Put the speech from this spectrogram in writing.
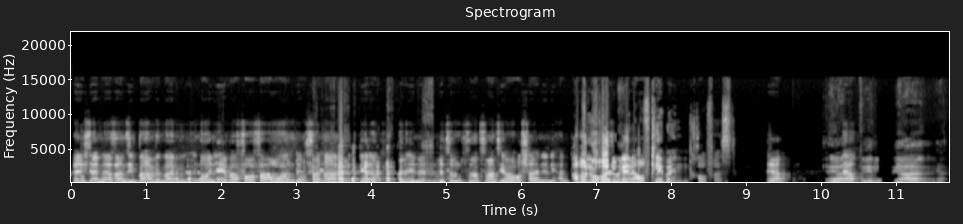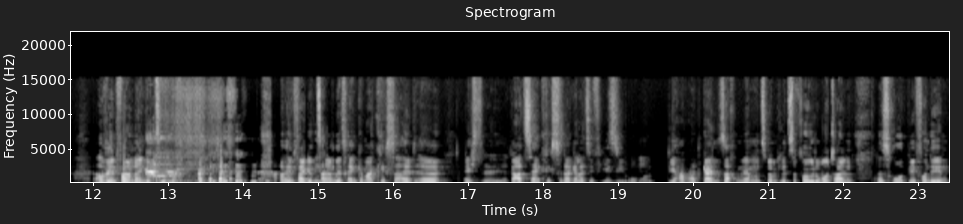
Wenn ich dann in der Sansibar mit meinem neuen Elber vorfahre und den Pförtner mit so einem 20-Euro-Schein in die Hand. Aber nur, weil du den Aufkleber hinten drauf hast. Ja. Ja, ja. Den, ja, ja. Auf jeden Fall, und dann gibt's auf jeden Fall gibt's dann im Getränkemarkt, kriegst du halt äh, echt, äh, Ratsherren kriegst du da relativ easy oben. Und die haben halt geile Sachen. Wir haben uns, glaube ich, letzte Folge darüber unterhalten, das Rotbier von denen,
